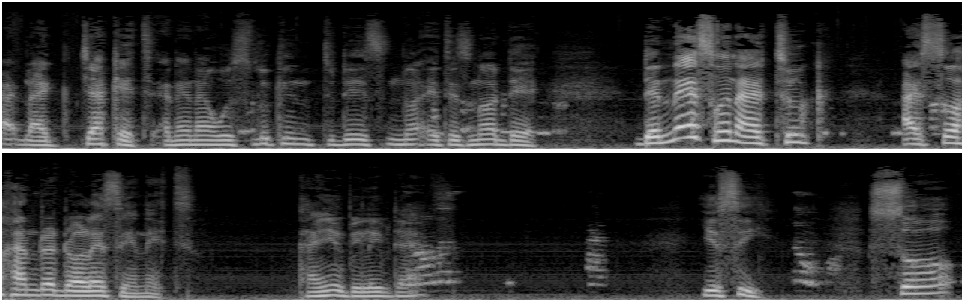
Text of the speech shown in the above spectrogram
Uh, like jacket, and then I was looking to this, no, it is not there. The next one I took, I saw $100 in it. Can you believe that? You see, so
